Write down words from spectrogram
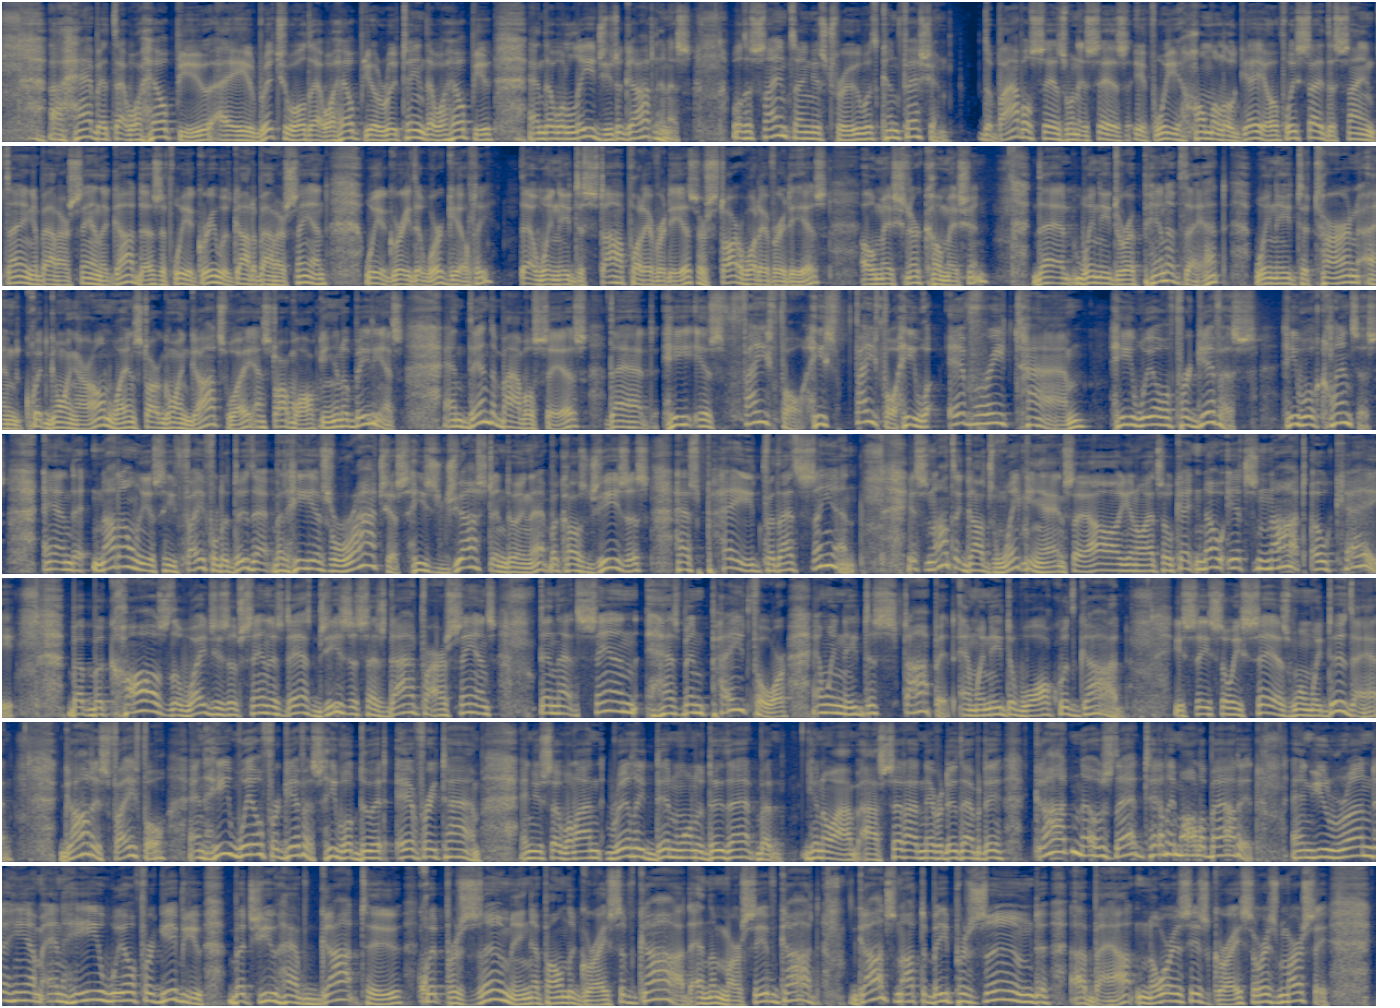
a habit that will help you, a ritual that will help you, a routine that will help you, and that will lead you to godliness. Well, the same thing is true with confession the Bible says when it says if we homologeo, if we say the same thing about our sin that God does, if we agree with God about our sin, we agree that we're guilty, that we need to stop whatever it is or start whatever it is, omission or commission, that we need to repent of that. We need to turn and quit going our own way and start going God's way and start walking in obedience. And then the Bible says that He is faithful. He's faithful. He will every time he will forgive us. He will cleanse us. And not only is He faithful to do that, but He is righteous. He's just in doing that because Jesus has paid for that sin. It's not that God's winking at and say, oh, you know, that's okay. No, it's not okay. But because the wages of sin is death, Jesus has died for our sins, then that sin has been paid for and we need to stop it and we need to walk with God. You see, so He says when we do that, God is faithful faithful and He will forgive us. He will do it every time. And you say, Well, I really didn't want to do that, but you know, I, I said I'd never do that, but. God knows that. Tell Him all about it. And you run to Him and He will forgive you. But you have got to quit presuming upon the grace of God and the mercy of God. God's not to be presumed about, nor is His grace or His mercy.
